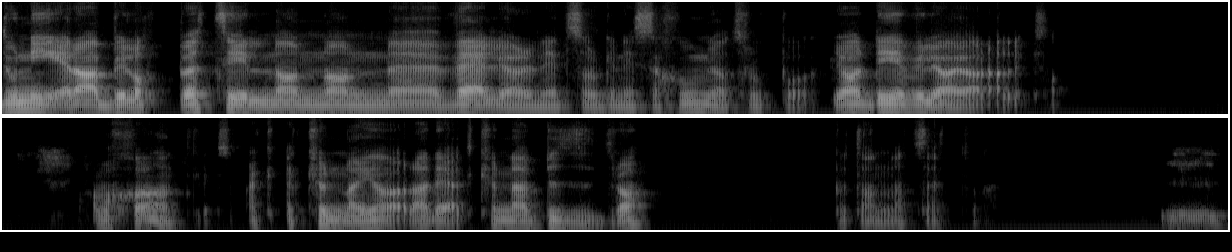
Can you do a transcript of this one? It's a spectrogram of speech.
donera beloppet till någon, någon eh, välgörenhetsorganisation jag tror på. Ja, det vill jag göra liksom vad skönt liksom. att, att, kunna göra det, att kunna bidra på ett annat sätt. Mm.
